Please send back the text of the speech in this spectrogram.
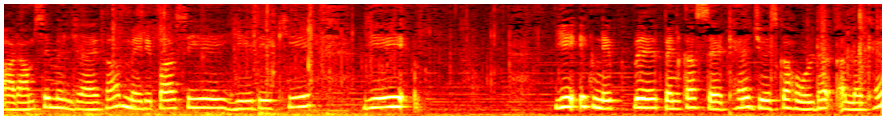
आराम से मिल जाएगा। मेरे पास ये ये देखिए ये ये एक निप पेन का सेट है, जो इसका होल्डर अलग है।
